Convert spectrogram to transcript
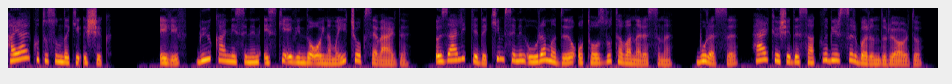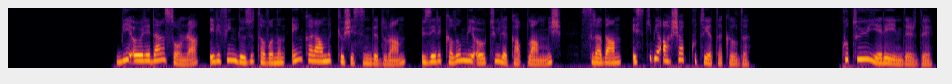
Hayal kutusundaki ışık. Elif, büyük annesinin eski evinde oynamayı çok severdi. Özellikle de kimsenin uğramadığı o tozlu tavan arasını. Burası, her köşede saklı bir sır barındırıyordu. Bir öğleden sonra, Elif'in gözü tavanın en karanlık köşesinde duran, üzeri kalın bir örtüyle kaplanmış, sıradan, eski bir ahşap kutuya takıldı. Kutuyu yere indirdi.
